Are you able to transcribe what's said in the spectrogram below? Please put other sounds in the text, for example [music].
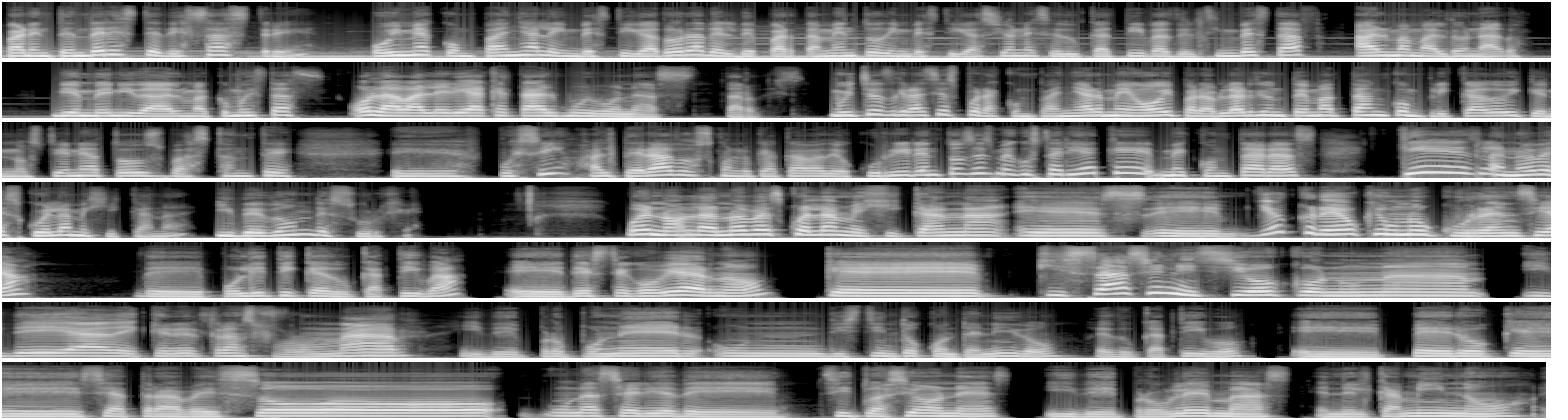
Para entender este desastre, hoy me acompaña la investigadora del Departamento de Investigaciones Educativas del CIMBESTAF, Alma Maldonado. Bienvenida, Alma, ¿cómo estás? Hola, Valeria, ¿qué tal? Muy buenas tardes. Muchas gracias por acompañarme hoy para hablar de un tema tan complicado y que nos tiene a todos bastante, eh, pues sí, alterados con lo que acaba de ocurrir. Entonces, me gustaría que me contaras qué es la nueva escuela mexicana y de dónde surge. Bueno, la nueva escuela mexicana es, eh, yo creo que una ocurrencia de política educativa eh, de este gobierno que quizás inició con una idea de querer transformar y de proponer un distinto contenido educativo, eh, pero que se atravesó una serie de situaciones y de problemas en el camino,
